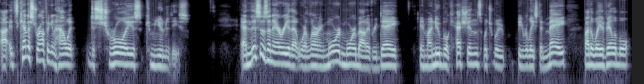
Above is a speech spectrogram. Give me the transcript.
uh, it's catastrophic in how it destroys communities. And this is an area that we're learning more and more about every day. In my new book, Hessians, which will be released in May, by the way, available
